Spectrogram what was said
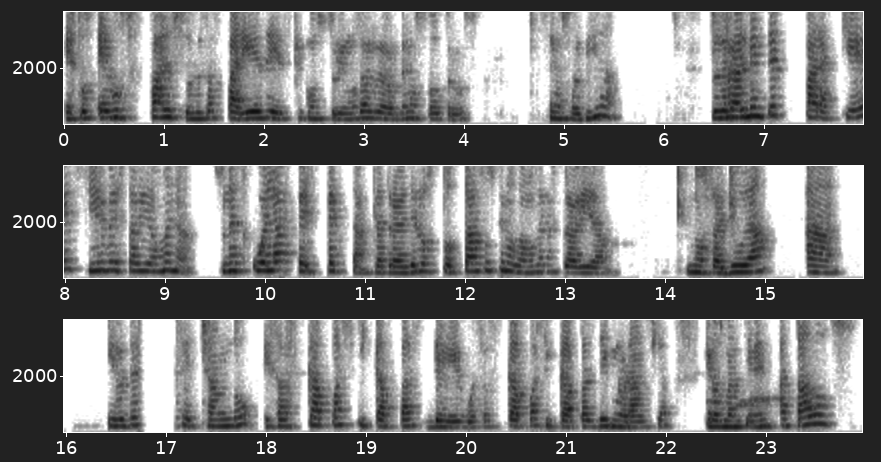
estos egos falsos, esas paredes que construimos alrededor de nosotros, se nos olvida. Entonces, realmente, ¿para qué sirve esta vida humana? Es una escuela perfecta que a través de los totazos que nos damos en nuestra vida nos ayuda a ir desechando esas capas y capas de ego, esas capas y capas de ignorancia que nos mantienen atados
